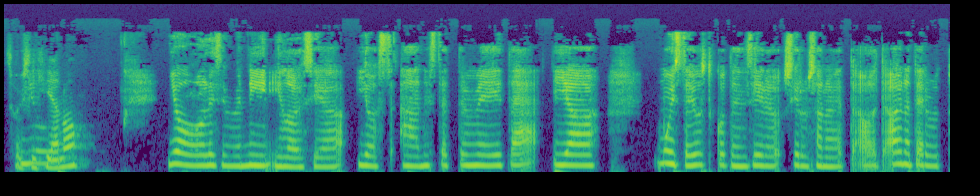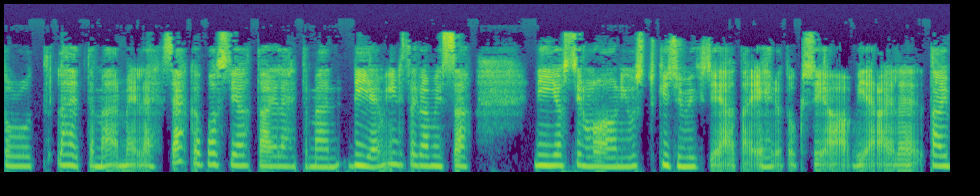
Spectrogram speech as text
Se olisi Joo. hienoa. Joo, olisimme niin iloisia, jos äänestätte meitä. Ja muista just kuten Siru, Siru sanoi, että olette aina tervetullut lähettämään meille sähköpostia tai lähettämään DM Instagramissa. Niin jos sinulla on just kysymyksiä tai ehdotuksia vieraille tai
